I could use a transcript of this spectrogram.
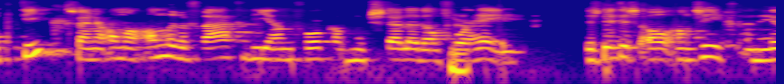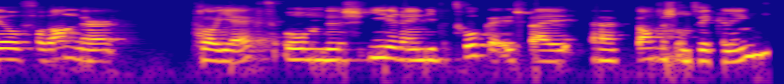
optiek zijn er allemaal andere vragen die je aan de voorkant moet stellen dan voorheen. Dus dit is al aan zich een heel verander project om dus iedereen die betrokken is bij uh, campusontwikkeling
